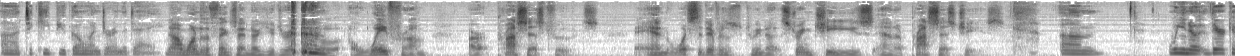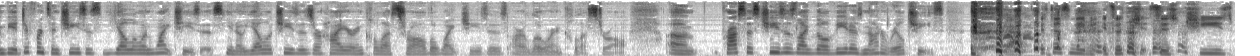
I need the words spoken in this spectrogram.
uh, to keep you going during the day. Now, one of the things I know you direct people away from are processed foods. And what's the difference between a string cheese and a processed cheese? Um, well, you know, there can be a difference in cheeses, yellow and white cheeses. You know, yellow cheeses are higher in cholesterol, the white cheeses are lower in cholesterol. Um, processed cheeses like Velveeta is not a real cheese. yeah, it doesn't even, it's a, it says cheese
